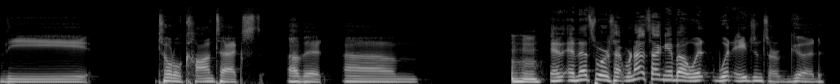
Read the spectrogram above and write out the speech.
the total context of it. Um, mhm. and, and that's what we're talking. We're not talking about what what agents are good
